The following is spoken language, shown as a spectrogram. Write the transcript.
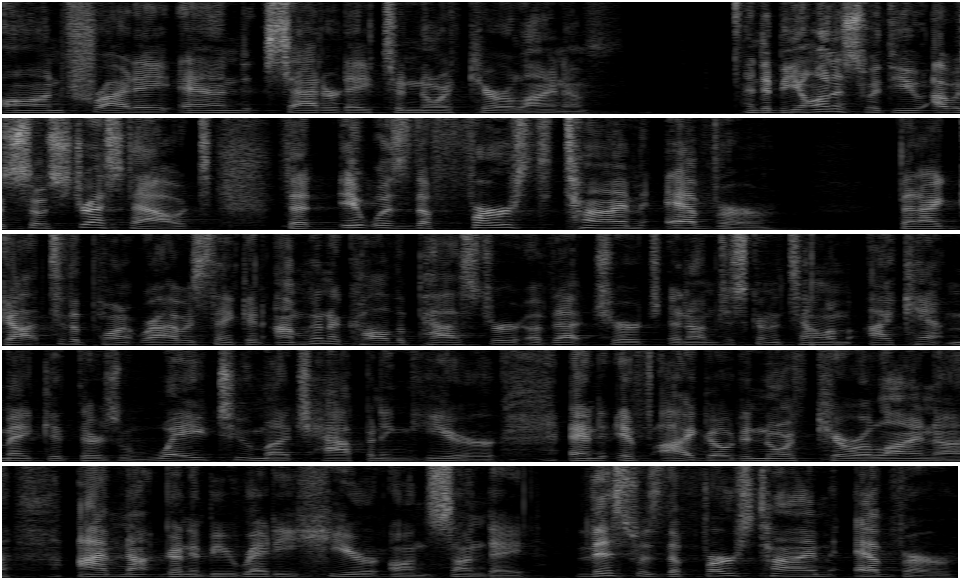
on Friday and Saturday to North Carolina. And to be honest with you, I was so stressed out that it was the first time ever that I got to the point where I was thinking, I'm going to call the pastor of that church and I'm just going to tell him, I can't make it. There's way too much happening here. And if I go to North Carolina, I'm not going to be ready here on Sunday. This was the first time ever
